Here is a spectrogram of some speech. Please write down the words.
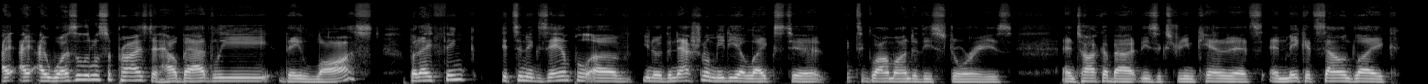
I, I, I was a little surprised at how badly they lost, but I think it's an example of you know the national media likes to to glom onto these stories and talk about these extreme candidates and make it sound like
